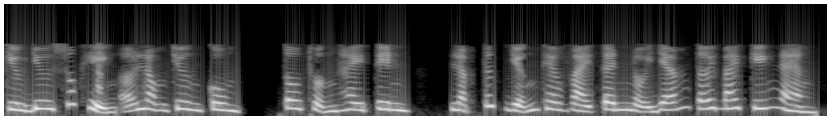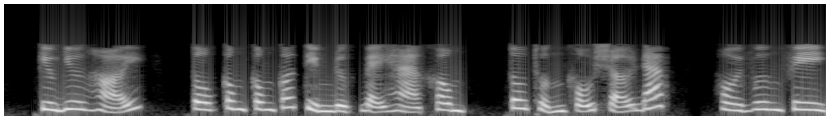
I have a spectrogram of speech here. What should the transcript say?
Kiều Dư xuất hiện ở Long Chương Cung, Tô Thuận hay tin, lập tức dẫn theo vài tên nội giám tới bái kiến nàng, Kiều Dư hỏi, Tô Công Công có tìm được bệ hạ không, Tô Thuận khổ sở đáp, hồi vương phi,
